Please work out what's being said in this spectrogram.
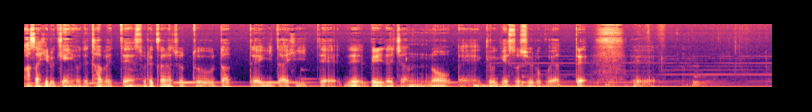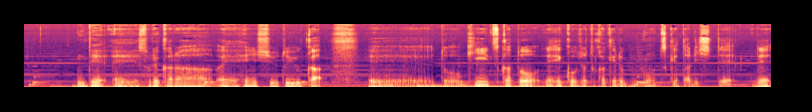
あ、朝昼兼用で食べてそれからちょっと歌ってギター弾いてでベリダイちゃんの、えー、今日ゲスト収録をやって、えー、で、えー、それから、え編集というか、えーと、均一化とエコーをちょっとかける部分をつけたりしてで、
